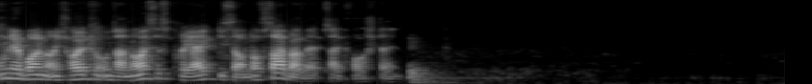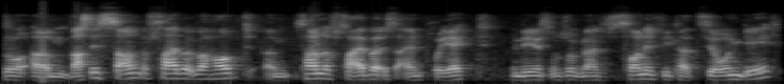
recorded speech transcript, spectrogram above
und wir wollen euch heute unser neuestes Projekt, die Sound of Cyber Website, vorstellen. So, ähm, was ist Sound of Cyber überhaupt? Ähm, Sound of Cyber ist ein Projekt, in dem es um sogenannte Sonifikation geht.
